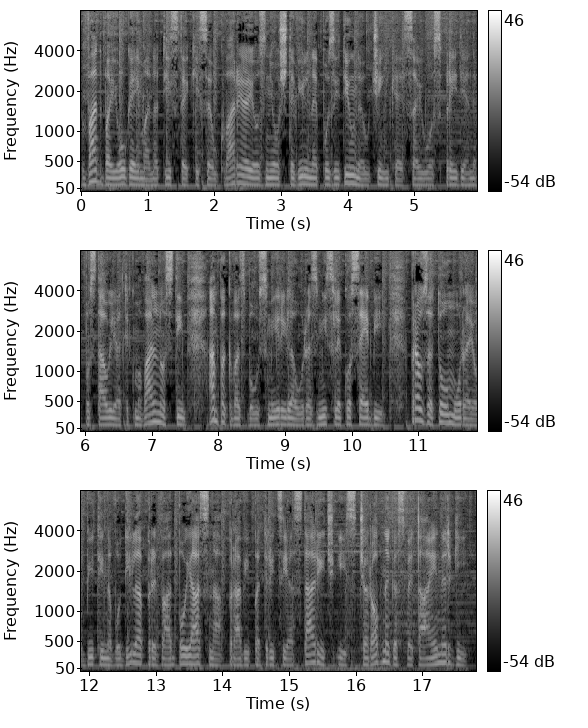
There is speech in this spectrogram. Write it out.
Vadba joge ima na tiste, ki se ukvarjajo z njo, številne pozitivne učinke, saj v ospredje ne postavlja tekmovalnosti, ampak vas bo usmerila v razmislek o sebi. Prav zato morajo biti navodila pred vadbo jasna, pravi Patricija Starič iz čarobnega sveta energij.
